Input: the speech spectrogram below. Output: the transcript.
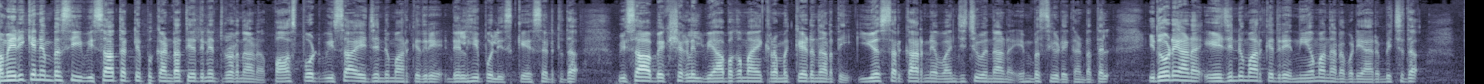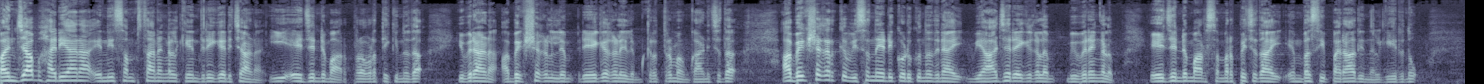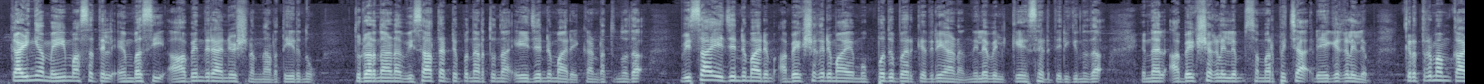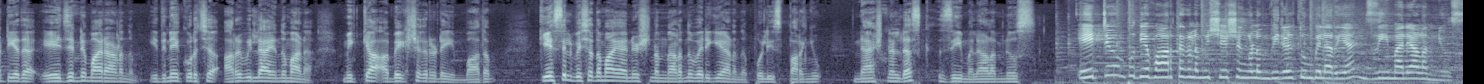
American embassy visa തട്ടിപ്പ് കണ്ടെത്തിയതിനെ തുടർന്നാണ് പാസ്പോർട്ട് വിസ ഏജന്റുമാർക്കെതിരെ ഡൽഹി പോലീസ് കേസെടുത്തത്. വിസ അപേക്ഷകളിൽ വ്യാപകമായ ക്രമക്കേട് നടത്തി യു എസ് സർക്കാരിനെ വഞ്ചിച്ചുവെന്നാണ് എംബസിയുടെ കണ്ടെത്തൽ. ഇതോടെയാണ് ഏജന്റുമാർക്കെതിരെ നിയമ നടപടി ആരംഭിച്ചത്. പഞ്ചാബ് ഹരിയാന എന്നീ സംസ്ഥാനങ്ങൾ കേന്ദ്രീകരിച്ചാണ് ഈ ഏജന്റുമാർ പ്രവർത്തിക്കുന്നത്. ഇവരാണ് അപേക്ഷകളിലും രേഖകളിലും കൃത്രിമം കാണിച്ചത്. അപേക്ഷകർക്ക് വിസ നേടിക്കൊടുക്കുന്നതിനായി വ്യാജരേഖകളും വിവരങ്ങളും ഏജന്റുമാർ സമർപ്പിച്ചതായി എംബസി പരാതി നൽകിയിരുന്നു. കഴിഞ്ഞ മെയ് മാസത്തിൽ എംബസി ആഭ്യന്തര അന്വേഷണം നടത്തിയിരുന്നു. തുടർന്നാണ് വിസ തട്ടിപ്പ് നടത്തുന്ന ഏജന്റുമാരെ കണ്ടെത്തുന്നത്. വിസ ഏജന്റുമാരും അപേക്ഷകരുമായ മുപ്പത് പേർക്കെതിരെയാണ് നിലവിൽ കേസെടുത്തിരിക്കുന്നത്. എന്നാൽ അപേക്ഷകളിലും സമർപ്പിച്ച രേഖകളിലും കൃത്രിമം കാട്ടിയത് ഏജന്റുമാരാണെന്നും ഇതിനെക്കുറിച്ച് അറിവില്ല എന്നുമാണ് മിക്ക അപേക്ഷകരുടെയും വാദം. കേസിൽ വിശദമായ അന്വേഷണം നടന്നുവരികയാണെന്ന് പോലീസ് പറഞ്ഞു. National desk C Malayalam news. ഏറ്റവും പുതിയ വാർത്തകളും വിശേഷങ്ങളും വിരൽ തുമ്പിലറിയാൻ സി മലയാളം ന്യൂസ്.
